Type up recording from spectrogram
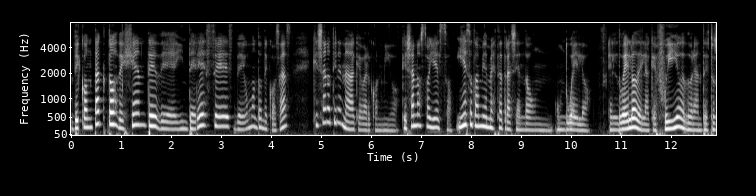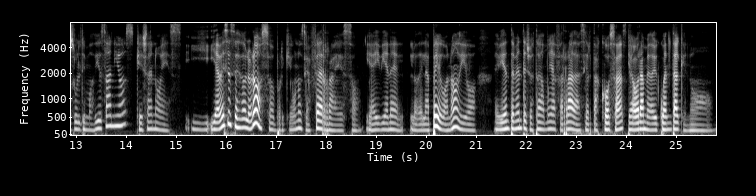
de contactos, de gente, de intereses, de un montón de cosas que ya no tienen nada que ver conmigo, que ya no soy eso. Y eso también me está trayendo un, duelo. El duelo de la que fui durante estos últimos 10 años, que ya no es. Y, a veces es doloroso porque uno se aferra a eso. Y ahí viene lo del apego, ¿no? Digo, evidentemente yo estaba muy aferrada a ciertas cosas y ahora me doy cuenta que no,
